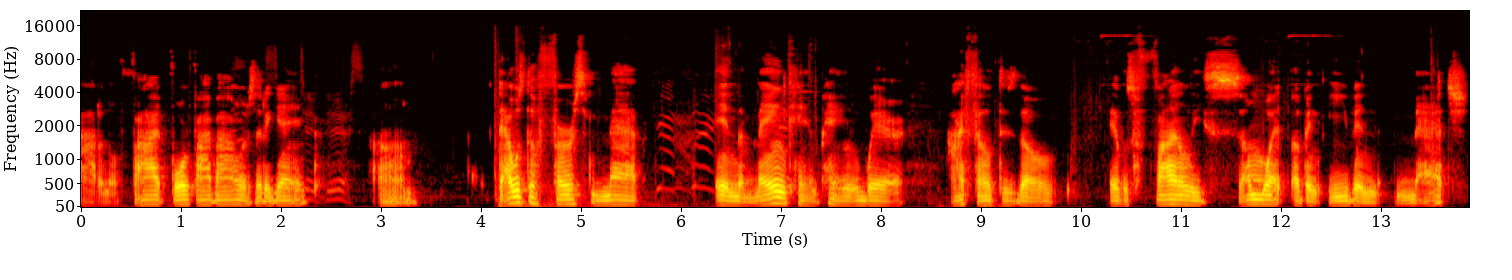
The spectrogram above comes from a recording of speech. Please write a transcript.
I don't know, five, four or five hours of the game. Um, that was the first map in the main campaign where I felt as though it was finally somewhat of an even match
